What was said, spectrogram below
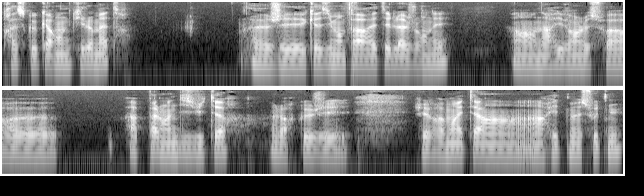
presque 40 km. J'ai quasiment pas arrêté de la journée en arrivant le soir à pas loin de 18 heures alors que j'ai j'ai vraiment été à un, rythme soutenu.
